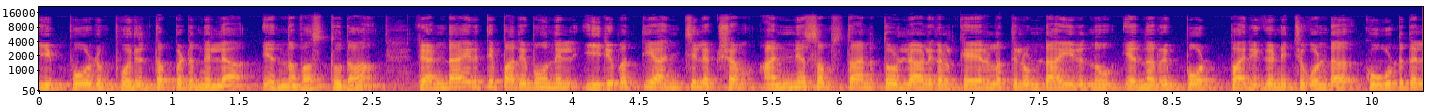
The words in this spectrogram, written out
ഇപ്പോഴും പൊരുത്തപ്പെടുന്നില്ല എന്ന വസ്തുത. രണ്ടായിരത്തി പതിമൂന്നിൽ ഇരുപത്തി അഞ്ച് ലക്ഷം അന്യസംസ്ഥാന തൊഴിലാളികൾ കേരളത്തിലുണ്ടായിരുന്നു എന്ന റിപ്പോർട്ട് പരിഗണിച്ചുകൊണ്ട് കൂടുതൽ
